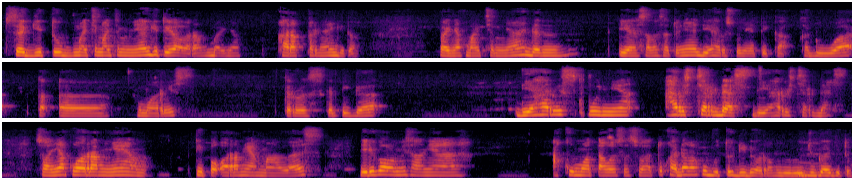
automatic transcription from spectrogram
segitu macam-macamnya gitu ya orang banyak karakternya gitu. Banyak macamnya dan ya salah satunya dia harus punya etika. Kedua te- eh, humoris. Terus ketiga dia harus punya harus cerdas dia harus cerdas. Soalnya aku orangnya yang tipe orang yang males. Jadi kalau misalnya aku mau tahu sesuatu kadang aku butuh didorong dulu Hmm. juga gitu.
